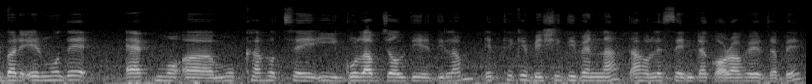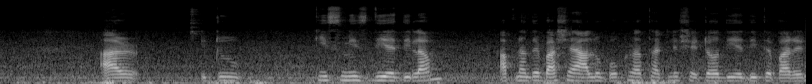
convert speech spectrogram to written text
এবার এর মধ্যে এক মুখা হচ্ছে ই গোলাপ জল দিয়ে দিলাম। এর থেকে বেশি দিবেন না, তাহলে সেন্টটা করা হয়ে যাবে। আর একটু কিশমিশ দিয়ে দিলাম। আপনাদের বাসায় আলু পোখরা থাকলে সেটাও দিয়ে দিতে পারেন।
